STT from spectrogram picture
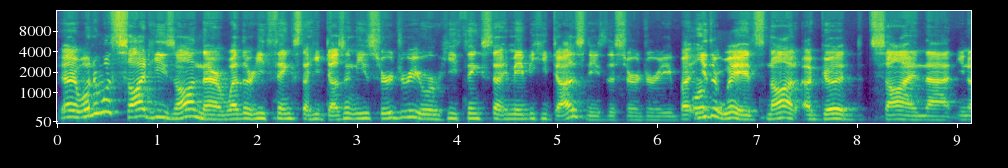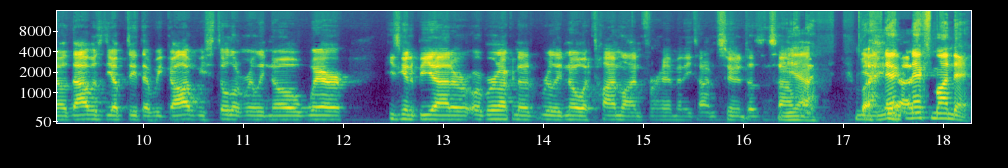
Yeah, I wonder what side he's on there, whether he thinks that he doesn't need surgery or he thinks that maybe he does need the surgery. But or, either way, it's not a good sign that, you know, that was the update that we got. We still don't really know where he's going to be at, or, or we're not going to really know a timeline for him anytime soon. It doesn't sound yeah. like. But, yeah, ne- yeah, next Monday.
